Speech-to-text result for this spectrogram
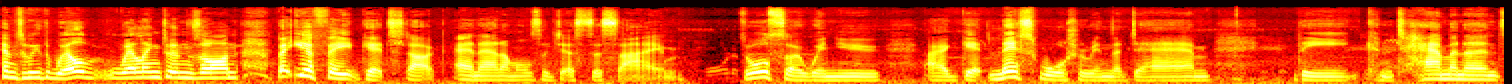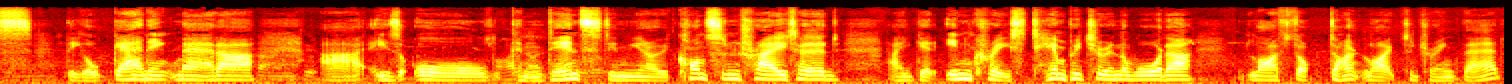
dams with well- Wellingtons on, but your feet get stuck, and animals are just the same. It's also when you uh, get less water in the dam, the contaminants, the organic matter uh, is all condensed and you know concentrated. Uh, you get increased temperature in the water. Livestock don't like to drink that.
